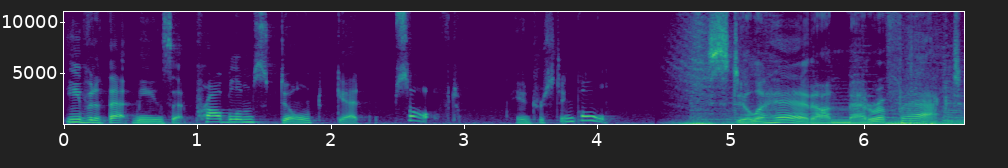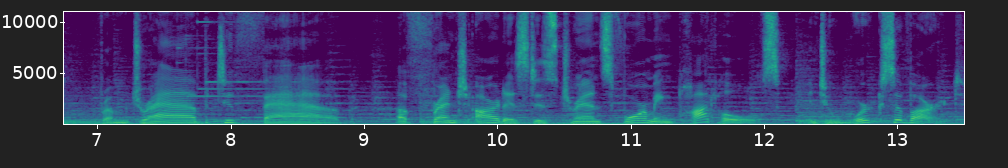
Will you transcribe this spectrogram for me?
even if that means that problems don't get solved. Interesting poll. Still ahead on Matter of Fact, from drab to fab a French artist is transforming potholes into works of art.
